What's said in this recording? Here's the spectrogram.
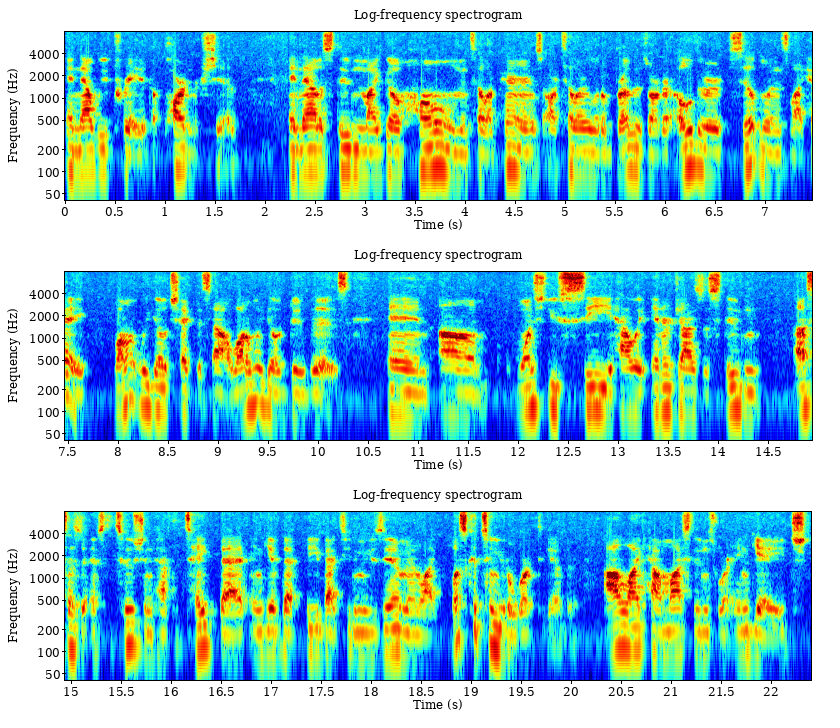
And now we've created a partnership. And now the student might go home and tell our parents or tell our little brothers or their older siblings, like, hey, why don't we go check this out? Why don't we go do this? And um, once you see how it energizes the student, us as an institution have to take that and give that feedback to the museum and like, let's continue to work together. I like how my students were engaged.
